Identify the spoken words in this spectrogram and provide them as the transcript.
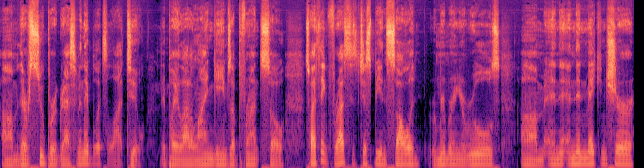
Um, they're super aggressive and they blitz a lot too. They play a lot of line games up front. So, so I think for us, it's just being solid, remembering your rules, um, and and then making sure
